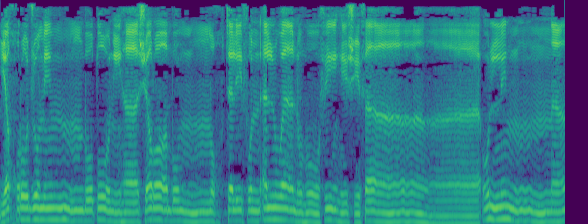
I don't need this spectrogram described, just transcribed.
يخرج من بطونها شراب مختلف ألوانه فيه شفاء للناس.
